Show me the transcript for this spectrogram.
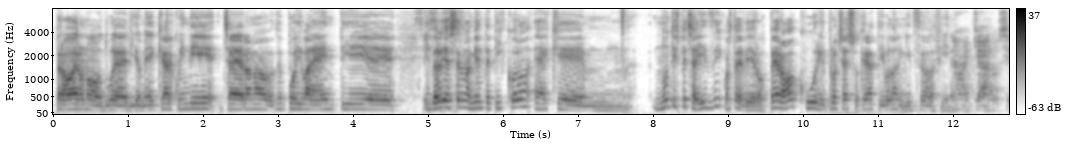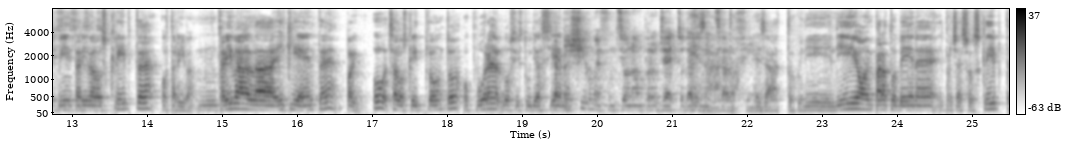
però erano due videomaker, quindi cioè, erano polivalenti. E... Sì, Il bello sì, di essere un ambiente piccolo è che mh, non ti specializzi, questo è vero, però curi il processo creativo dall'inizio alla fine. No, è chiaro, sì, Quindi sì, ti arriva sì, lo sì. script o ti arriva, mm, il cliente, poi o c'è lo script pronto oppure lo si studia assieme. Capisci come funziona un progetto dall'inizio Esatto, alla fine. Esatto, quindi lì ho imparato bene il processo script,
